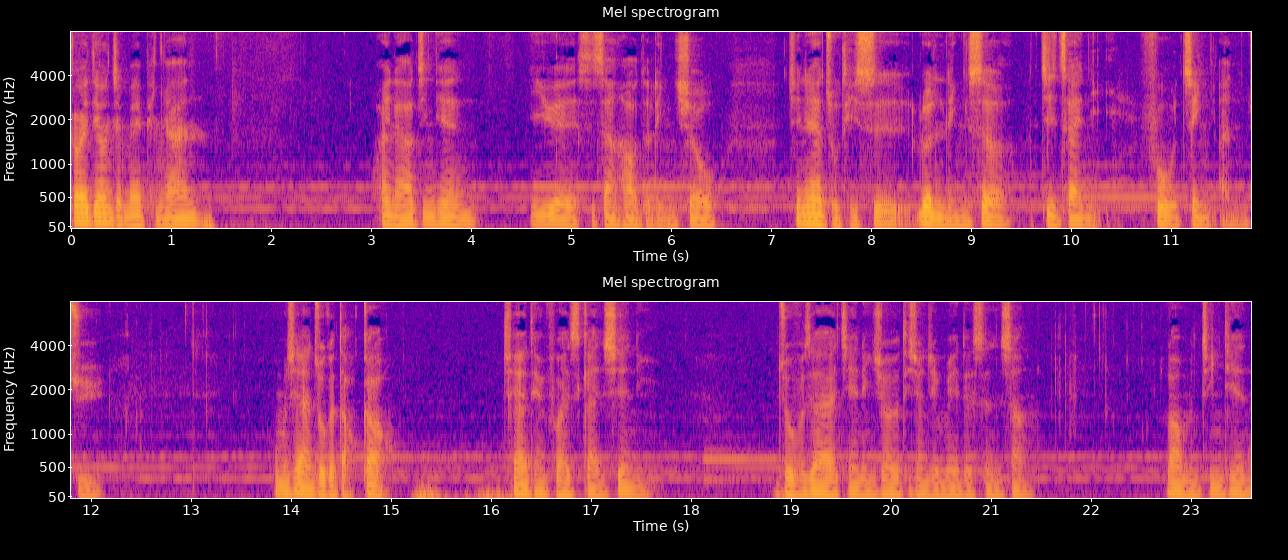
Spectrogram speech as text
各位弟兄姐妹平安，欢迎来到今天一月十三号的灵修。今天的主题是论灵舍，既在你，附近安居。我们先来做个祷告，亲爱的天父，还是感谢你，祝福在今天灵修的弟兄姐妹的身上，让我们今天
